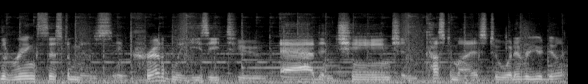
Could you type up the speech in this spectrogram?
The Ring system is incredibly easy to add and change and customize to whatever you're doing.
